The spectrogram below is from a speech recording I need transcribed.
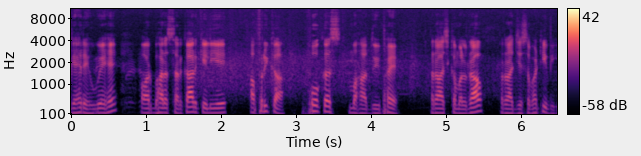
गहरे हुए हैं और भारत सरकार के लिए अफ्रीका फोकस महाद्वीप है। राजकमल राव राज्यसभा टीवी।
